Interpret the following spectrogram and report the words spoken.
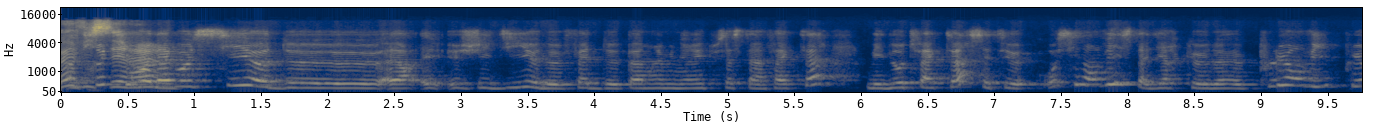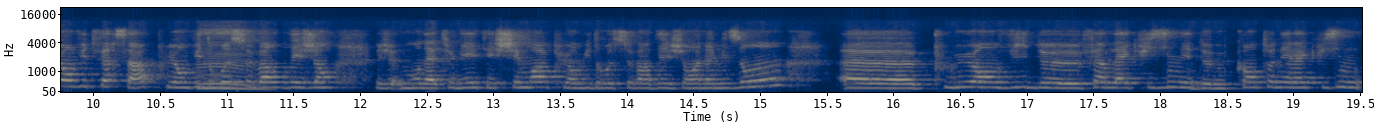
un truc qui relève aussi euh, de. Alors, j'ai dit euh, le fait de ne pas me rémunérer, tout ça, c'était un facteur. Mais l'autre facteur, c'était aussi l'envie. C'est-à-dire que plus envie, plus envie de faire ça, plus envie de hmm. recevoir des gens. mon atelier était chez moi, plus envie de recevoir des gens à la maison. Euh, plus envie de faire de la cuisine et de me cantonner à la cuisine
